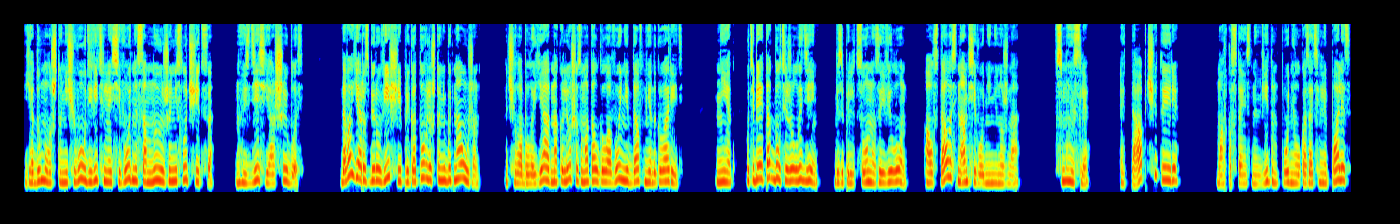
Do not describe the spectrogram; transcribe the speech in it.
Я думала, что ничего удивительного сегодня со мной уже не случится, но и здесь я ошиблась. Давай я разберу вещи и приготовлю что-нибудь на ужин. Начала было я, однако Леша замотал головой, не дав мне договорить. Нет, у тебя и так был тяжелый день, безапелляционно заявил он, а усталость нам сегодня не нужна. В смысле? Этап четыре. Марков с таинственным видом поднял указательный палец,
